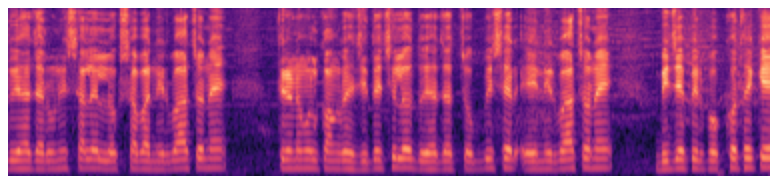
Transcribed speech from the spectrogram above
দুই হাজার উনিশ সালের লোকসভা নির্বাচনে তৃণমূল কংগ্রেস জিতেছিল, দুই হাজার এই নির্বাচনে বিজেপির পক্ষ থেকে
